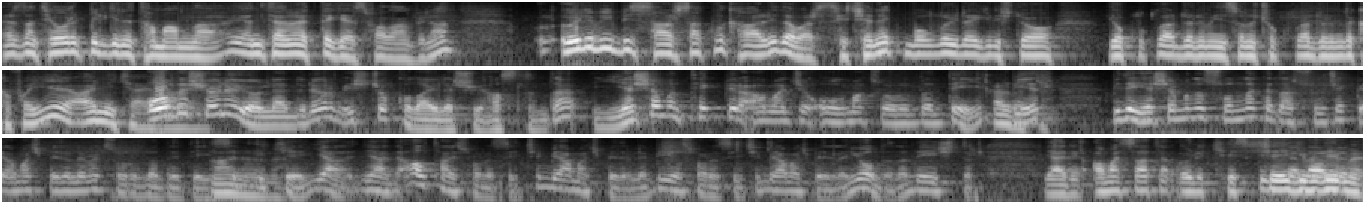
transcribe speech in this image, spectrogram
en azından teorik bilgini tamamla. Yani internette gez falan filan. Öyle bir bir sarsaklık hali de var. Seçenek bolluğuyla ilgili işte o yokluklar dönemi insanı çokluklar döneminde kafayı yiyor ya aynı hikaye. Orada şöyle yönlendiriyorum. iş çok kolaylaşıyor aslında. Yaşamın tek bir amacı olmak zorunda değil. Elbette. Bir, bir de yaşamının sonuna kadar sürecek bir amaç belirlemek zorunda da değilsin. Aynen öyle. İki, ya, yani 6 ay sonrası için bir amaç belirle. Bir yıl sonrası için bir amaç belirle. Yolda da değiştir. Yani amaç zaten öyle keskin şey gibi değil mi?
